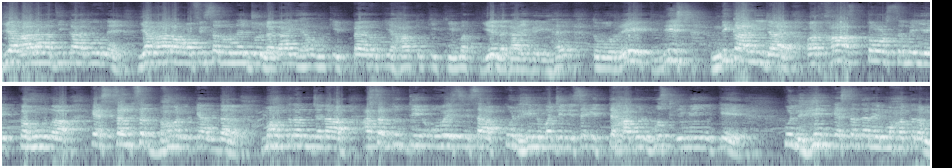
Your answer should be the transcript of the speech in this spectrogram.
या आला अधिकारियों ने, या आला ऑफिसरों ने जो लगाई है, उनकी पैरों की, हाथों की कीमत ये लगाई गई है तो वो रेट लिस्ट निकाली जाए। और खास तौर से मैं ये कहूँगा कि संसद भवन के अंदर मोहतरम जनाब असदुद्दीन ओवैसी साहब कुल हिंद मजलिस इत्तेहादुल मुस्लिमीन के कुल हिंद के सदर मोहतरम,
